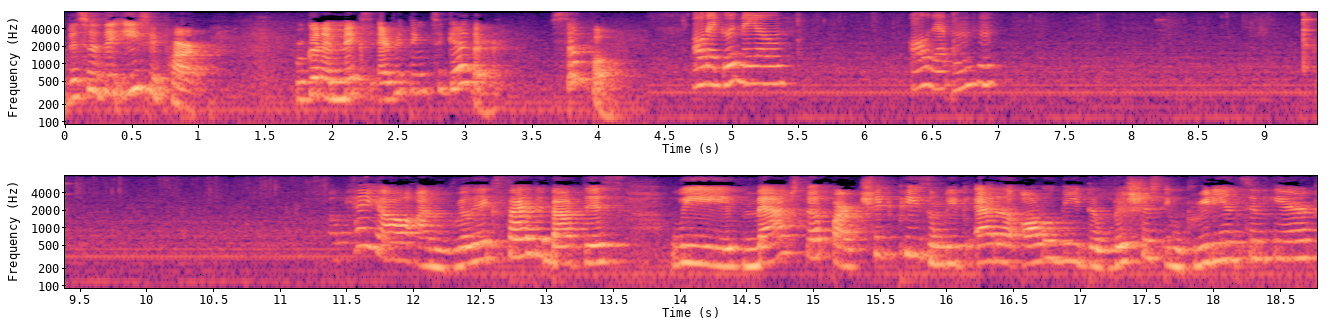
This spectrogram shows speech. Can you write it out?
This is the easy part. We're gonna mix everything together. Simple. All that good mayo. All that, mm -hmm. Okay, y'all, I'm really excited about this. We've mashed up our chickpeas and we've added all of the delicious ingredients in here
